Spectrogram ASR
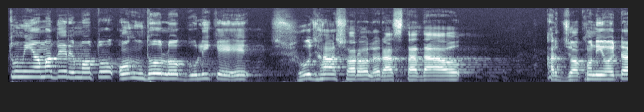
তুমি আমাদের মতো অন্ধ লোকগুলিকে সোজা সরল রাস্তা দাও। আর যখনই ওইটা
